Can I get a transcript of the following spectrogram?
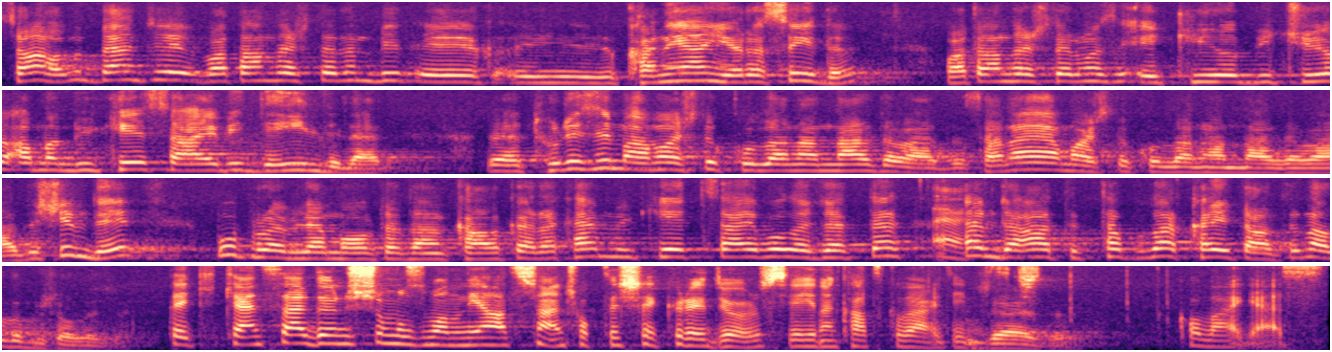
Sağ olun. Bence vatandaşların bir e, e, kanayan yarasıydı. Vatandaşlarımız ekiyor, biçiyor ama mülkiyet sahibi değildiler. E, turizm amaçlı kullananlar da vardı, sanayi amaçlı kullananlar da vardı. Şimdi bu problem ortadan kalkarak hem mülkiyet sahibi olacaklar hem de artık tapular kayıt altına alınmış olacak. Peki kentsel dönüşüm uzmanı Nihat Şen çok teşekkür ediyoruz yayına katkı verdiğiniz Rica için. ederim. Kolay gelsin.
